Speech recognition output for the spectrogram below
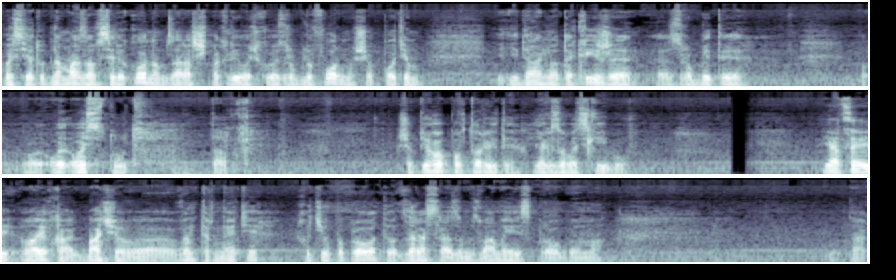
Ось я тут намазав силиконом, зараз шпаклівочкою зроблю форму, щоб потім ідеально такий же е, зробити ось тут. Так. Щоб його повторити, як заводський був. Я цей лайфхак бачив е, в інтернеті, хотів попробувати, от зараз разом з вами і спробуємо. Так,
